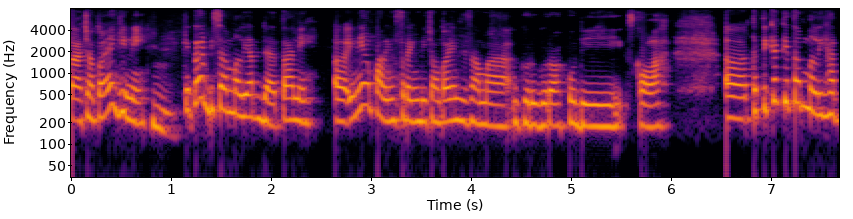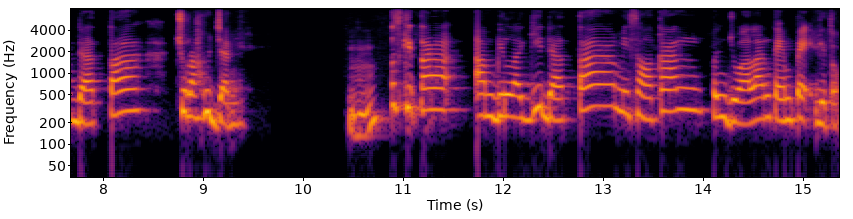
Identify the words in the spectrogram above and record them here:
Nah, contohnya gini, hmm. kita bisa melihat data nih. Uh, ini yang paling sering dicontohin sih sama guru-guru aku di sekolah. Uh, ketika kita melihat data curah hujan, hmm. terus kita ambil lagi data misalkan penjualan tempe gitu,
